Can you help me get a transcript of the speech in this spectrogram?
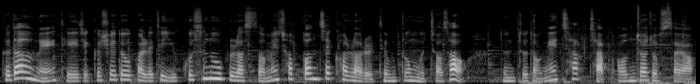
그 다음에 데이지크 섀도우 팔레트 6호 스노우 블라썸의 첫 번째 컬러를 듬뿍 묻혀서 눈두덩에 찹찹 얹어줬어요.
